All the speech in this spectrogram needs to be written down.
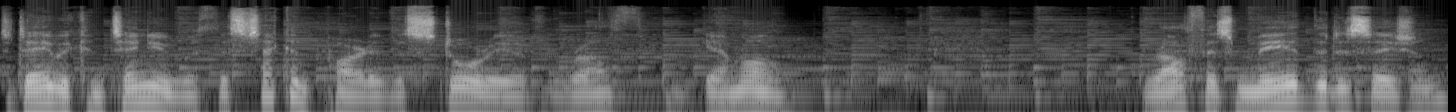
Today we continue with the second part of the story of Ralph Gemmel. Ralph has made the decision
